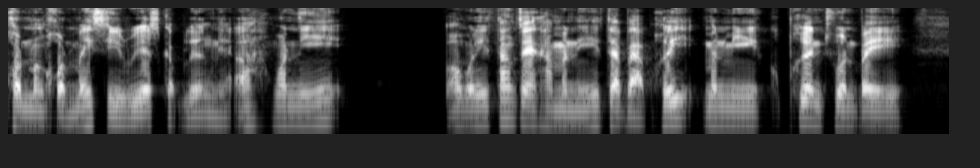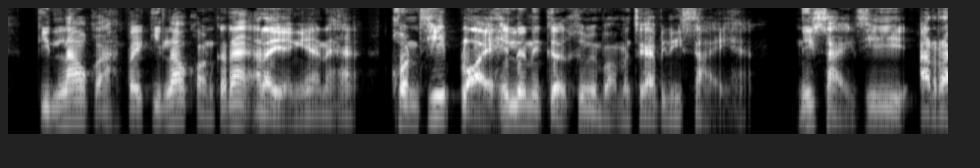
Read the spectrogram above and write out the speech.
คนบางคนไม่ซีเรียสกับเรื่องเนี้ยเออวันนี้วันนี้ตั้งใจทำอันนี้แต่แบบเฮ้ยมันมีเพื่อนชวนไปกินเหล้าก่อนไปกินเหล้าก่อนก็ได้อะไรอย่างเงี้ยนะฮะคนที่ปล่อยให้เรื่องนี้เกิดขึ้นไปบอกมันจะกลายเป็นนิสัยฮะนิสัยที่อะไร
